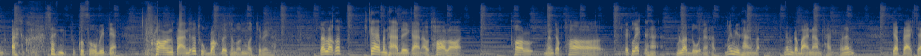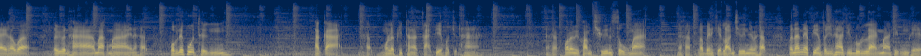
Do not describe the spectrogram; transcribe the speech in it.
นอะเส้นสุขุวิทเนี่ยคลองต่างๆนี่ก็ถูกบล็อกโดยถนนหมดใช่ไหมครับแล้วเราก็แก้ปัญหาโดยการเอาท่อลอด ท่อเหมือนกับท่อเล็กๆนะฮะมือนลอดดูดนะครับ ไม่มีทางไม่มีระบายน้ำทัน เพราะฉะนั้นอย่าแปลกใจครับว่าเรามีปัญหามากมายนะครับ ผมได้พูดถึงอากาศนะครับมลพิษทางอากาศเพียง 6.5 นะครับเพราะเรามีความชื้นสูงมากนะครับเราเป็นเขตร้อนชื้นใช่ไหมครับเพราะนั้นเนี่ยเพียง6.5จึงรุนแรงมากที่กรุงเทพ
